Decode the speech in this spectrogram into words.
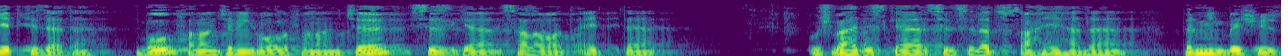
yetkazadi. bu falonchining o'g'li falonchi sizga salovat aytdi ushbu hadisga silsilatu sahihada bir ming besh yuz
